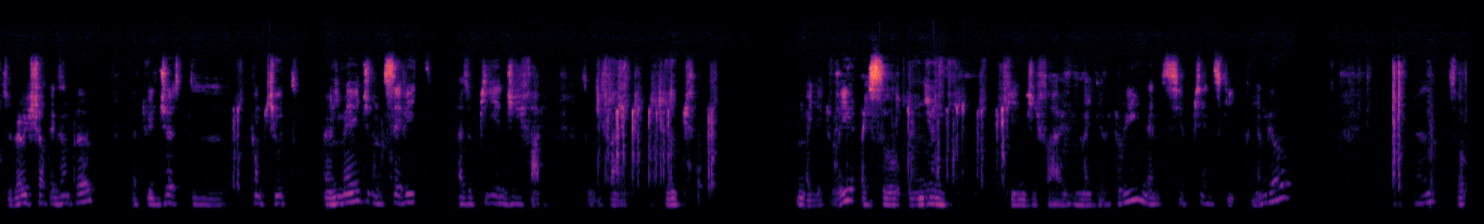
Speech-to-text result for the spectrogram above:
It's a very short example that will just uh, compute an image and save it as a PNG file. So if I look in my directory, I saw a new PNG file in my directory named Sierpinski triangle. And so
